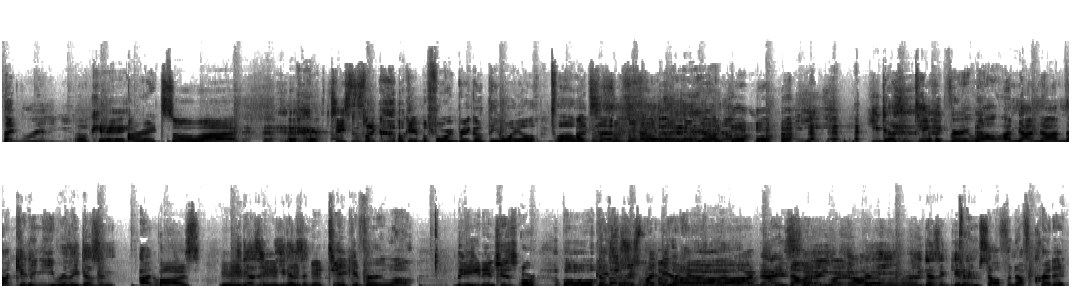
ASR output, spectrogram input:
Like really good. Okay. All right. So uh, Jason's like, okay, before we break out the oil, well, let's. Uh, no, no. He, he, he doesn't take it very well. I'm, I'm, not, I'm not kidding. He really doesn't. I don't. Pause. He doesn't. He doesn't take it very well. the eight inches, or oh, okay, no, that's sorry. just my beard hair. Oh, nice No, segue. he, he Oh, really he doesn't give himself enough credit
